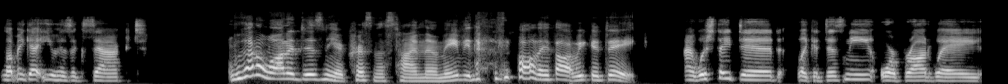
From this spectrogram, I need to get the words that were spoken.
Let me get you his exact. We got a lot of Disney at Christmas time, though. Maybe that's all they thought we could take. I wish they did like a Disney or Broadway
